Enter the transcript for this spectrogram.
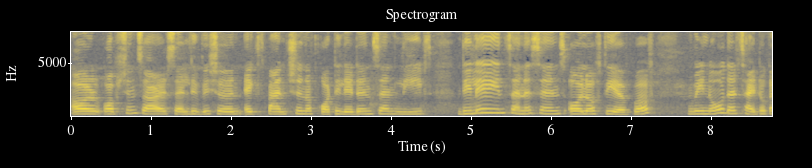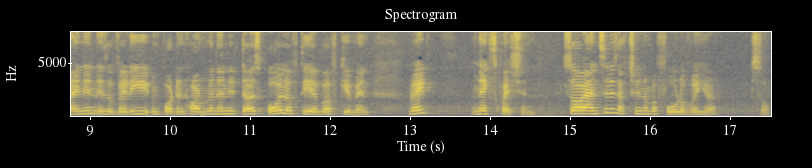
Our options are cell division expansion of cotyledons and leaves delay in senescence all of the above. We know that cytokinin is a very important hormone and it does all of the above given right? Next question. So our answer is actually number 4 over here. So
